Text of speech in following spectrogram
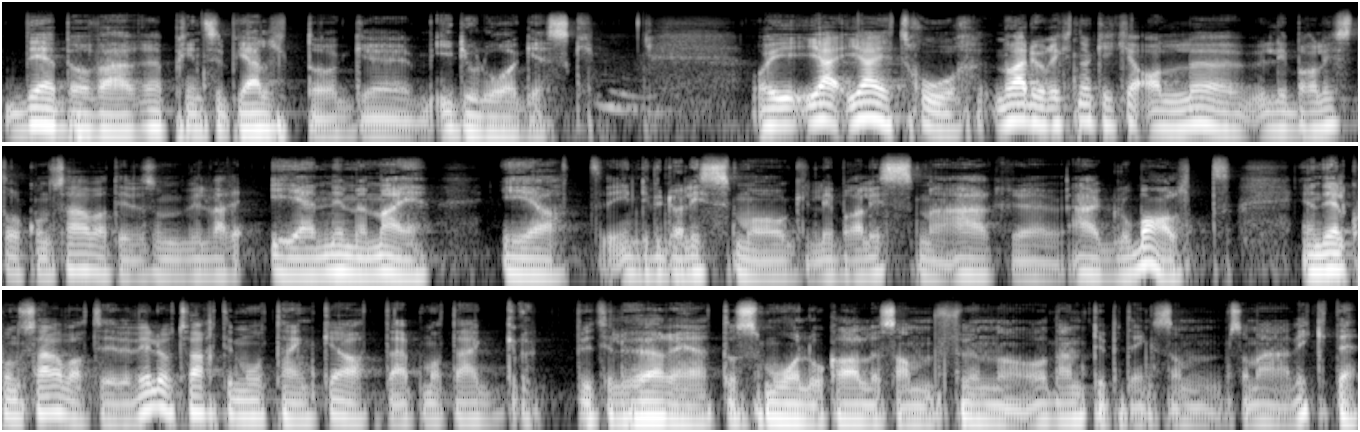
det bør være prinsipielt og ideologisk. Og jeg, jeg, tror, Nå er det jo riktignok ikke alle liberalister og konservative som vil være enig med meg i at individualisme og liberalisme er, er, globalt. En del konservative vil jo tvert imot tenke at det på en måte er gruppetilhørighet og små lokale samfunn og den type ting som, som er viktig.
